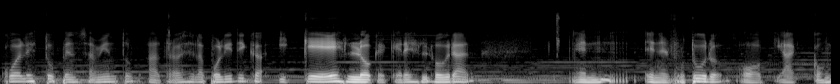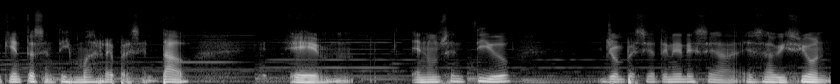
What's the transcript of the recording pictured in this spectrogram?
cuál es tu pensamiento a través de la política y qué es lo que querés lograr en, el futuro o con quién te sentís más representado. Em, en un sentido, yo empecé a tener esa, esa visión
